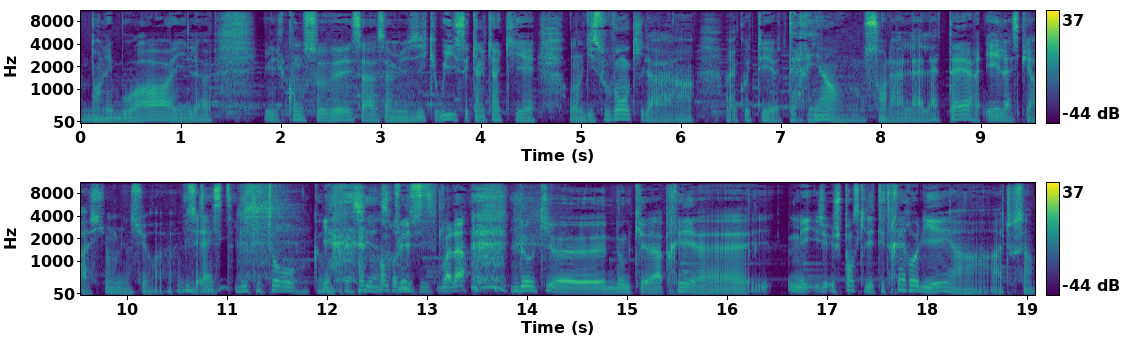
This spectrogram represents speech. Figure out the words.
dans, les bois. Il, il concevait sa, sa musique. Oui, c'est quelqu'un qui est, on le dit souvent, qu'il a un, côté terrien. On sent la, la, la terre et l'aspiration, bien sûr, céleste. il était taureau, comme en plus. Voilà. Donc, donc après, mais je, pense qu'il était très relié à, à tout ça.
